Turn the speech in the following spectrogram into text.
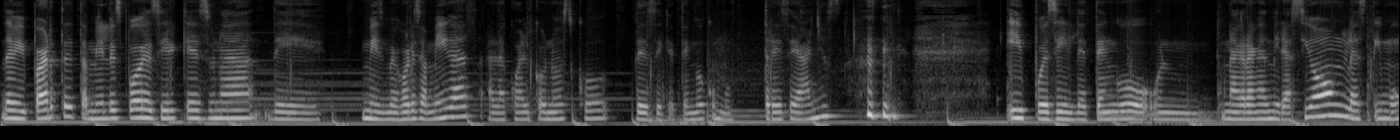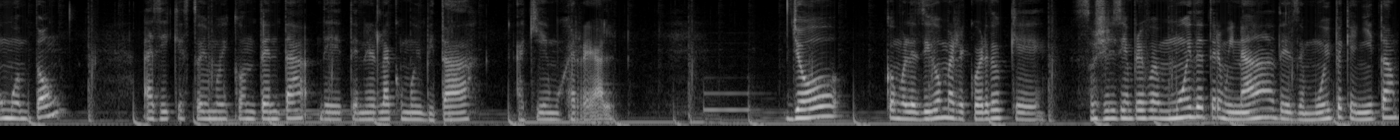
De mi parte, también les puedo decir que es una de mis mejores amigas, a la cual conozco desde que tengo como 13 años. y pues sí, le tengo una gran admiración, la estimo un montón. Así que estoy muy contenta de tenerla como invitada aquí en Mujer Real. Yo, como les digo, me recuerdo que Social siempre fue muy determinada desde muy pequeñita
